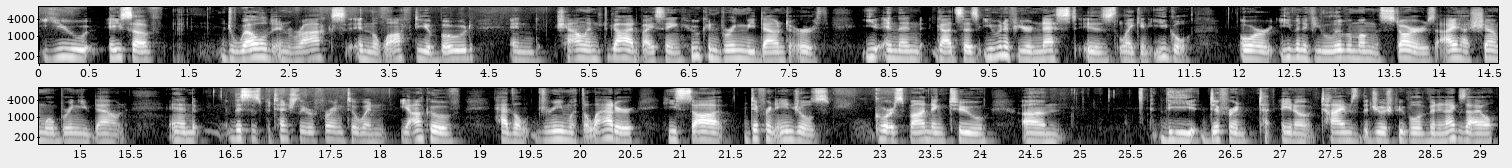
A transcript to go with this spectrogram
you, Esav, dwelled in rocks in the lofty abode and challenged God by saying, Who can bring me down to earth? And then God says, Even if your nest is like an eagle, or even if you live among the stars, I, Hashem, will bring you down. And this is potentially referring to when Yaakov had the dream with the ladder, he saw different angels corresponding to um, the different you know times the Jewish people have been in exile,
